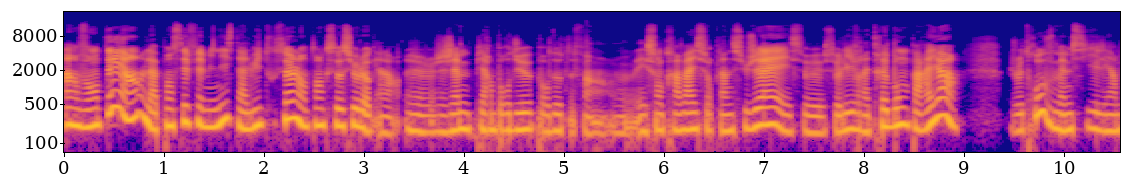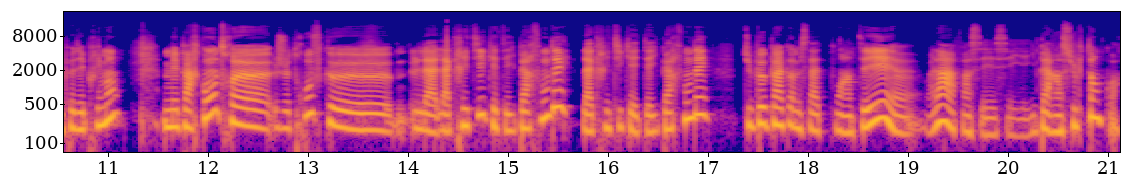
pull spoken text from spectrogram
inventé hein, la pensée féministe à lui tout seul en tant que sociologue. Alors, euh, j'aime Pierre Bourdieu pour d'autres, enfin, euh, et son travail sur plein de sujets, et ce, ce livre est très bon par ailleurs, je trouve, même s'il est un peu déprimant. Mais par contre, euh, je trouve que la, la critique était hyper fondée. La critique a été hyper fondée. Tu peux pas comme ça te pointer, voilà. Enfin, c'est hyper insultant, quoi.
